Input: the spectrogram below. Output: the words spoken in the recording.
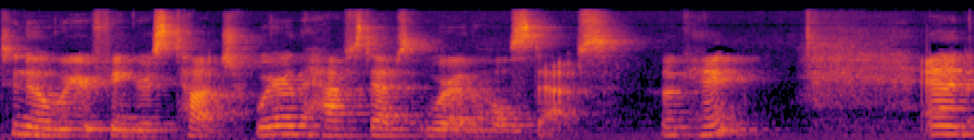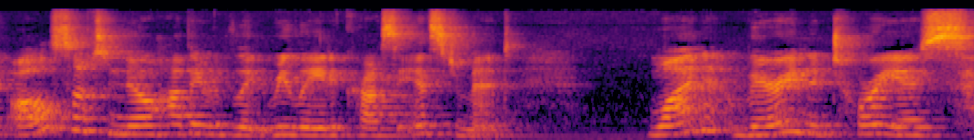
To know where your fingers touch. Where are the half steps? Where are the whole steps? Okay? And also to know how they relate across the instrument. One very notorious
